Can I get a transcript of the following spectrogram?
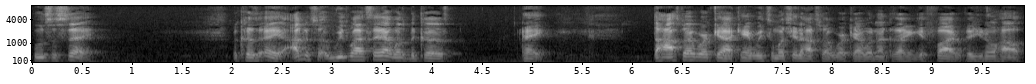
Who's to say? Because, hey, I the reason why I say that was because, hey, the hospital I work at, I can't read too much in the hospital I work at, whatnot, because I can get fired because you know how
